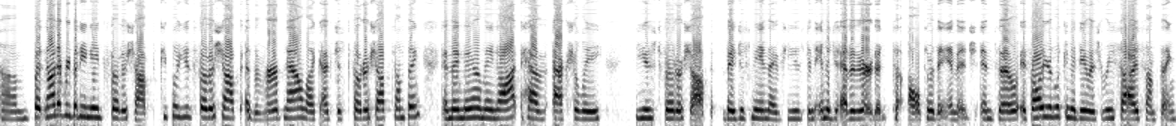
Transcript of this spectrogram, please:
Um, but not everybody needs Photoshop. People use Photoshop as a verb now, like I've just Photoshopped something, and they may or may not have actually used Photoshop. They just mean they've used an image editor to, to alter the image. And so if all you're looking to do is resize something,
